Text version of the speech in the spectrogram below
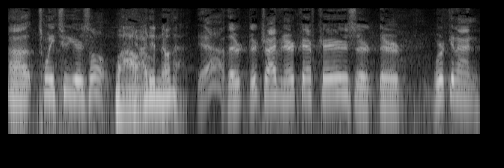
uh, 22 years old. Wow, You know? I didn't know that. Yeah, they're they're driving aircraft carriers. They're they're working on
